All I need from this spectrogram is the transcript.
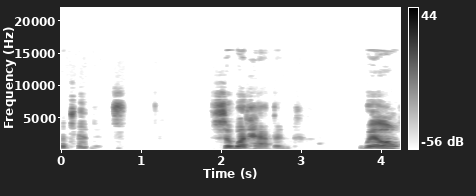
attendance. So what happened? Well,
